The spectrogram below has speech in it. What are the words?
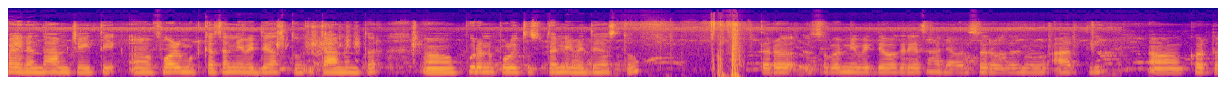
पहिल्यांदा आमच्या इथे फळ मुटक्याचा नैवेद्य असतो. त्यानंतर पुरणपोळीचा सुद्धा नैवेद्य असतो. तर सगळं नैवेद्य वगैरे झाल्यावर सर्वजण मिळून आरती करतो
